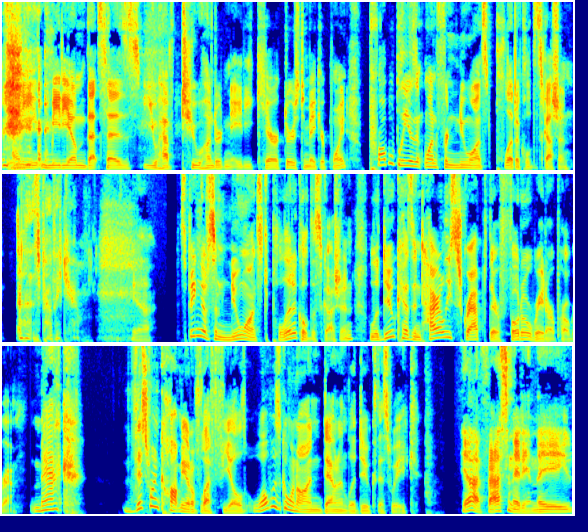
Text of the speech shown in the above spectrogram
yeah. any medium that says you have 280 characters to make your point probably isn't one for nuanced political discussion. That's probably true. Yeah. Speaking of some nuanced political discussion, Leduc has entirely scrapped their photo radar program. Mac, this one caught me out of left field. What was going on down in Leduc this week? Yeah, fascinating. They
